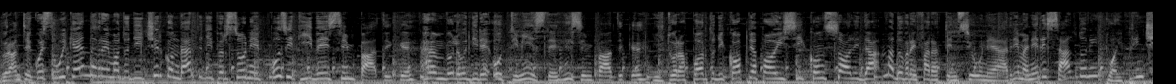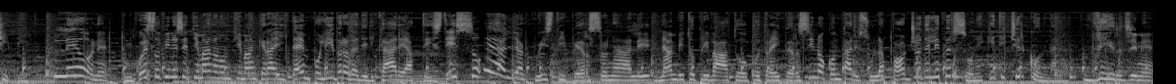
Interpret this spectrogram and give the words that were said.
durante questo weekend avrai modo di circondarti di persone positive e simpatiche. Eh, volevo dire ottimiste e simpatiche. Il tuo rapporto di coppia poi si consolida, ma dovrai fare attenzione a rimanere saldo nei tuoi principi. Leone, in questo fine settimana non ti mancherà il tempo libero da dedicare a te stesso e agli acquisti personali. In ambito privato potrai persino contare sull'appoggio delle persone che ti circondano. Vergine,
